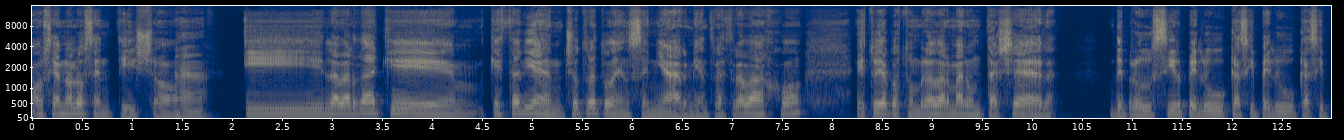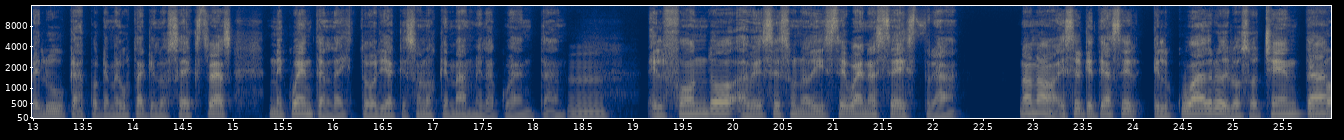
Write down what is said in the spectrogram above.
o sea, no lo sentí yo. Ah, Y la verdad que, que está bien, yo trato de enseñar mientras trabajo, estoy acostumbrado a armar un taller de producir pelucas y pelucas y pelucas, porque me gusta que los extras me cuenten la historia, que son los que más me la cuentan. mm, El fondo, a veces uno dice, bueno, es extra. No, no, es el que te hace el, el cuadro de los te 80,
